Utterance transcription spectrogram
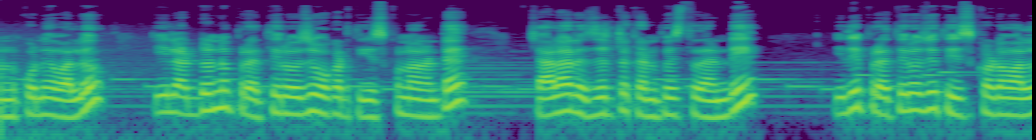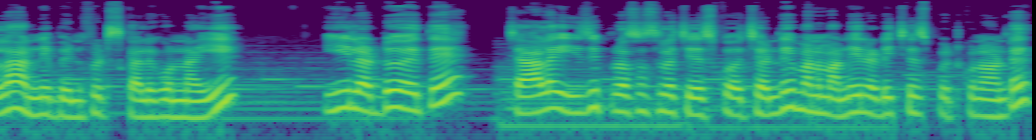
అనుకునే వాళ్ళు ఈ లడ్డూని ప్రతిరోజు ఒకటి తీసుకున్నారంటే చాలా రిజల్ట్ కనిపిస్తుందండి. ఇది ప్రతిరోజు తీసుకోవడం వల్ల అన్ని బెనిఫిట్స్ కలిగి ఉన్నాయి. ఈ లడ్డు అయితే చాలా ఈజీ ప్రాసెస్లో చేసుకోవచ్చు అండి మనం అన్నీ రెడీ చేసి పెట్టుకున్నాం అంటే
